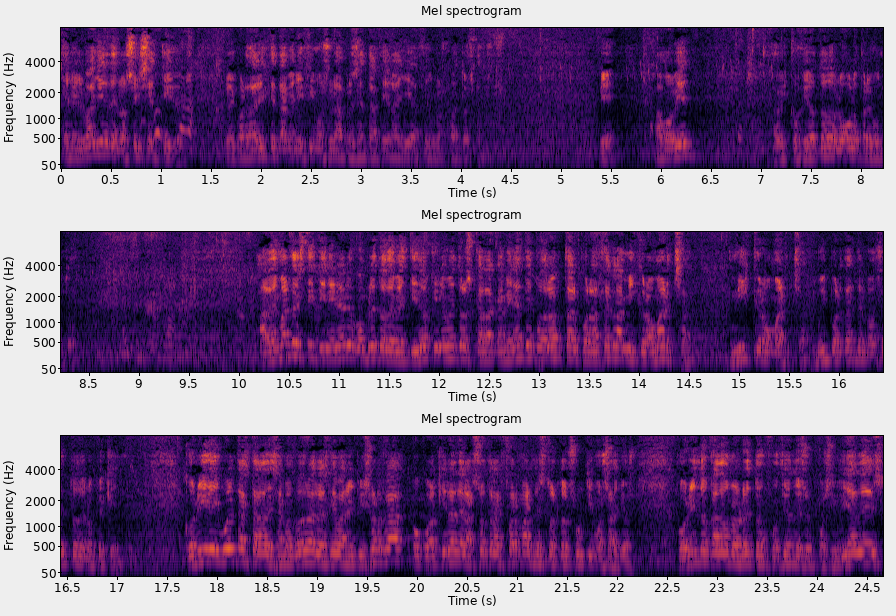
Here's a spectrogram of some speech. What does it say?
en el Valle de los Seis Sentidos. Recordaréis que también hicimos una presentación allí hace unos cuantos años. Bien, ¿vamos bien? ¿Habéis cogido todo? Luego lo pregunto. Además de este itinerario completo de 22 kilómetros, cada caminante podrá optar por hacer la micromarcha. Micromarcha, muy importante el concepto de lo pequeño con ida y vuelta hasta la desembocadura de las llevan el Pisorga o cualquiera de las otras formas de estos dos últimos años, poniendo cada uno reto en función de sus posibilidades,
